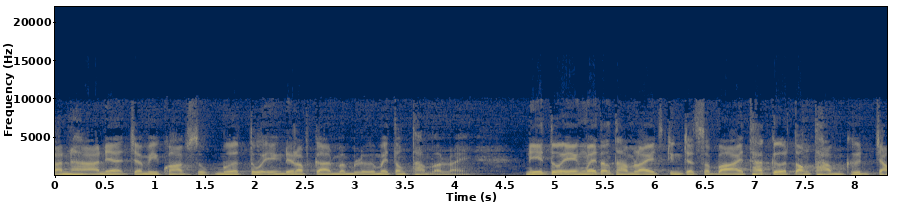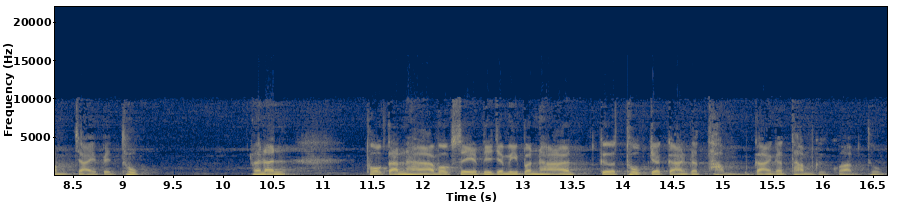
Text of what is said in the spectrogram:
ตัณหาเนี่ยจะมีความสุขเมื่อตัวเองได้รับการบำเรอไม่ต้องทำอะไร นี้ตัวเองไม่ต้องทำอะไรจึงจะสบาย ถ้าเกิดต้องทำขึ้นจำใจเป็นทุกข์เพราะนั้นพวกตัณหาพวกเสพนี่จะมีปัญหาเกิดทุกข์จากการกระทำการกระทำคือความทุกข์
